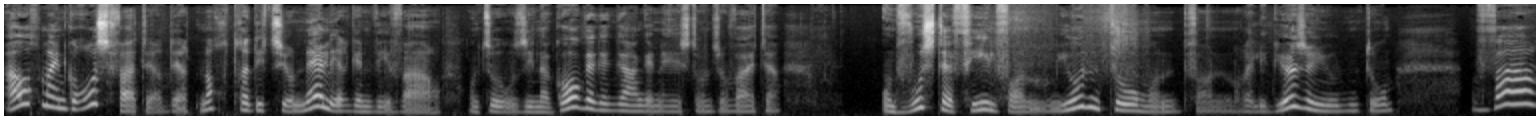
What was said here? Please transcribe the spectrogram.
Auch mein Großvater, der noch traditionell irgendwie war und zur Synagoge gegangen ist und so weiter und wusste viel vom Judentum und von religiösem Judentum, war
